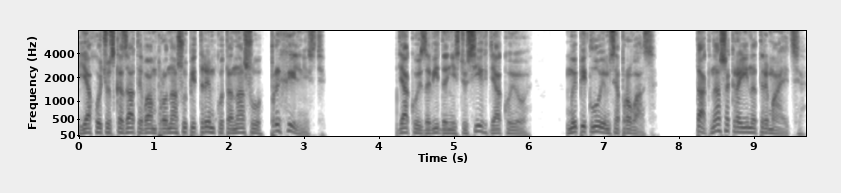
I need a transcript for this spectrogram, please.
я хочу сказати вам про нашу підтримку та нашу прихильність. Дякую за відданість усіх, дякую. Ми піклуємося про вас. Так, наша країна тримається.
